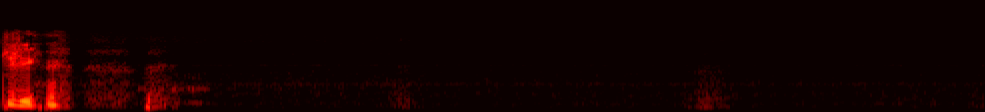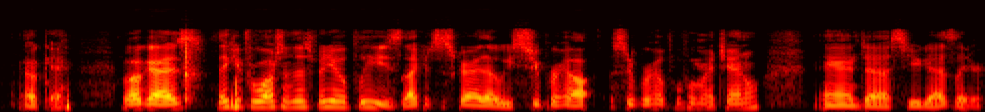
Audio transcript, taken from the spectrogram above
GG. okay. Well, guys, thank you for watching this video. Please like and subscribe. That would be super help super helpful for my channel. And uh, see you guys later.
